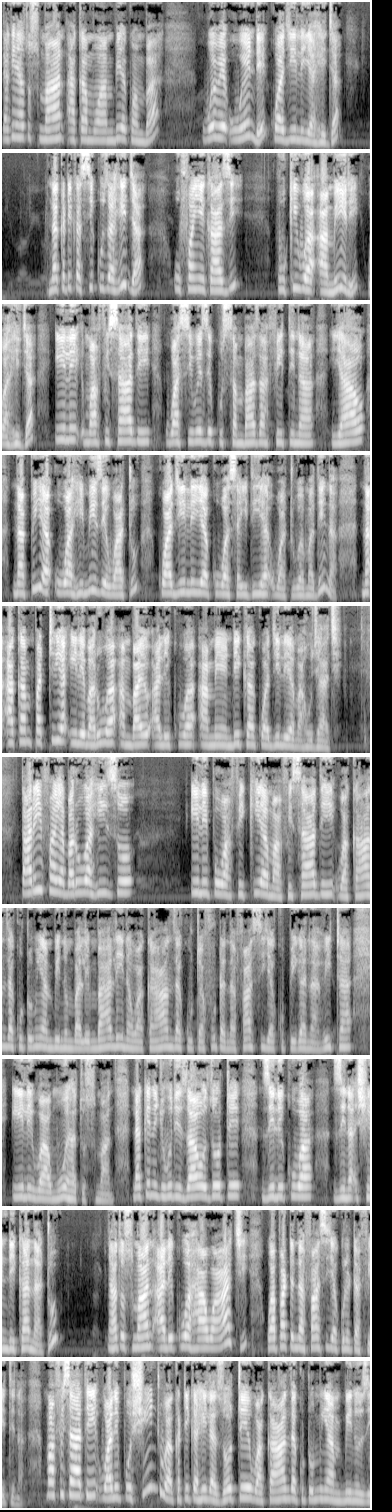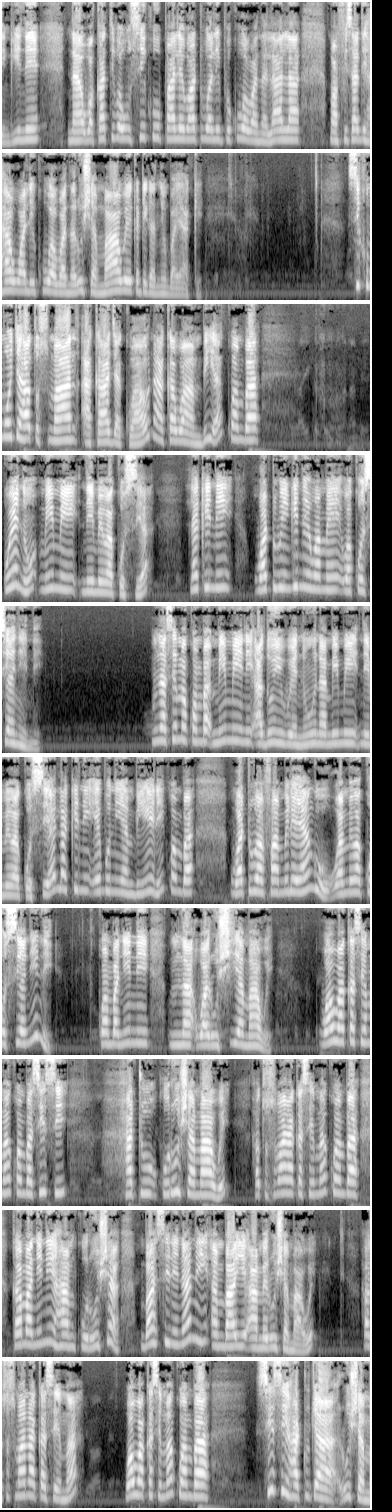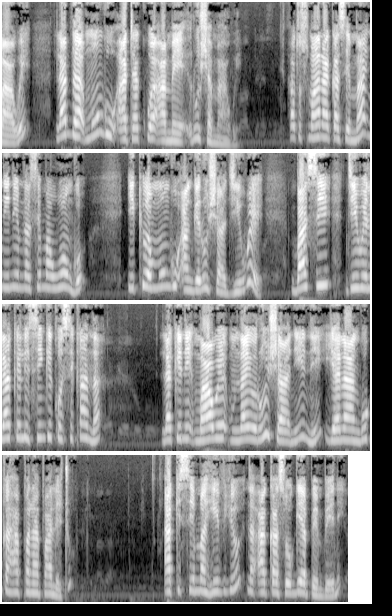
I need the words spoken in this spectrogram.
Lakini hat usman akamwambia kwamba wewe uende kwa ajili ya hija na katika siku za hija ufanye kazi ukiwa amiri wa hija ili mafisadi wasiweze kusambaza fitina yao na pia uwahimize watu kwa ajili ya kuwasaidia watu wa madina. Na akampatia ile barua ambayo alikuwa ameandika kwa ajili ya mahujaji. Taarifa ya barua hizo ilipowafikia maafisadi wakaanza kutumia mbinu mbalimbali na wakaanza kutafuta nafasi ya kupigana vita ili waamue hatusman lakini juhudi zao zote zilikuwa zinashindikana tu. Na hatusman alikuwa hawaachi wapate nafasi ya kuleta fitina. Mafisadi waliposhindwa katika hila zote wakaanza kutumia mbinu zingine na wakati wa usiku pale watu walipokuwa wanalala mafisadi hao walikuwa wanarusha mawe katika nyumba yake siku moja hatusman akaja kwao na akawaambia kwamba kwenu mimi nimewakosea lakini watu wengine wamewakosea nini? Mnasema kwamba mimi ni adui wenu na mimi nimewakosea lakini hebu niambieni kwamba watu wa familia yangu wamewakosea nini? Kwamba nyini mnawarushia mawe? Wao wakasema kwamba sisi hatukurusha mawe hatusumana akasema kwamba kama nyini hamkurusha basi ni nani ambaye amerusha mawe? Hatusumana akasema wao akasema kwamba sisi hatujarusha mawe labda mungu atakuwa amerusha mawe. Hatusumana akasema nini mnasema uongo. Ikiwa mungu angerusha jiwe basi jiwe lake lisingekosekana. Lakini mawe mnayorusha nyini yanaanguka hapa na pale tu akisema hivyo na akasogea pembeni.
